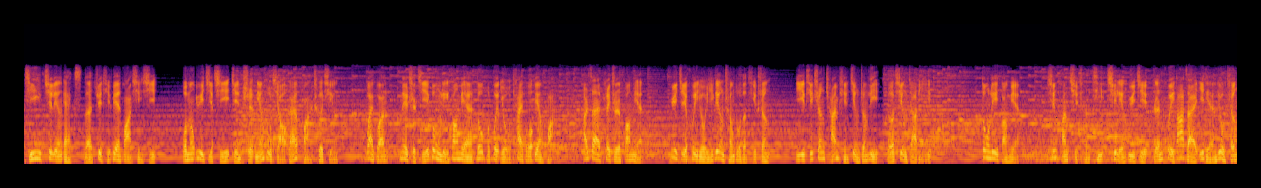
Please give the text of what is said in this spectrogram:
T70X 的具体变化信息，我们预计其仅是年度小改款车型，外观、内饰及动力方面都不会有太多变化。而在配置方面，预计会有一定程度的提升。以提升产品竞争力和性价比。动力方面，新款启辰 T70 预计仍会搭载1.6升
